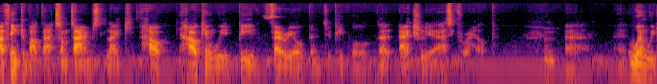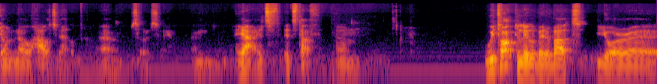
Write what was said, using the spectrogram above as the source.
I think about that sometimes. Like how how can we be very open to people that actually ask for help Hmm. uh, when we don't know how to help, um, so to say and yeah, it's it's tough. Um, we talked a little bit about your uh,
